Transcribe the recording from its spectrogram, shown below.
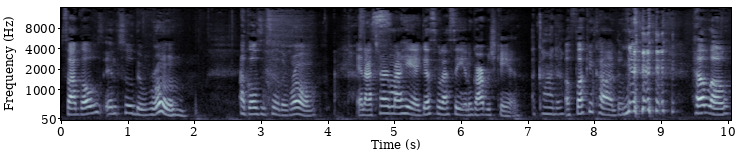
So I goes into the room. I goes into the room and I turn my head. Guess what I see in a garbage can? a condom A fucking condom. Hello.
